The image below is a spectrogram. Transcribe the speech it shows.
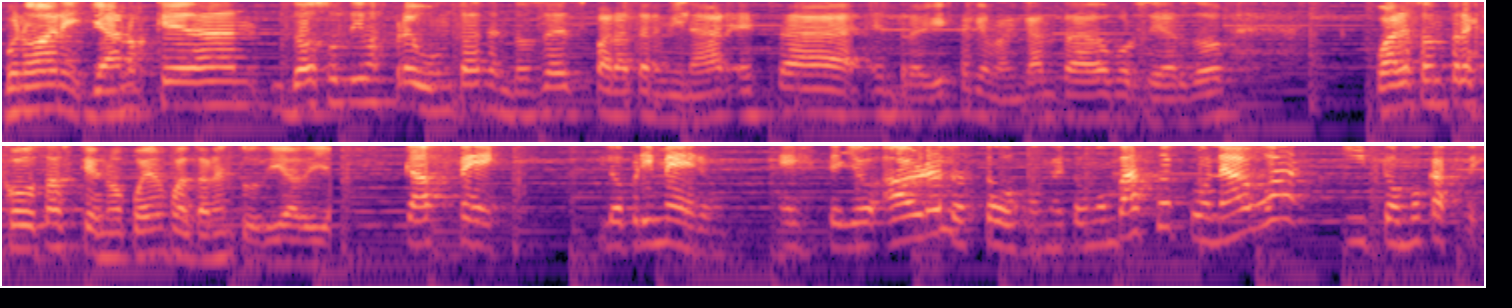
Bueno, Dani, ya nos quedan dos últimas preguntas, entonces para terminar esta entrevista que me ha encantado, por cierto, ¿cuáles son tres cosas que no pueden faltar en tu día a día? Café, lo primero este, yo abro los ojos, me tomo un vaso con agua y tomo café.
